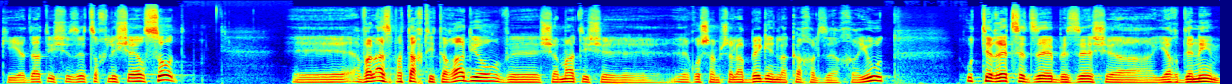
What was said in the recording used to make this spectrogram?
כי ידעתי שזה צריך להישאר סוד. אה, אבל אז פתחתי את הרדיו ושמעתי שראש הממשלה בגין לקח על זה אחריות. הוא תירץ את זה בזה שהירדנים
